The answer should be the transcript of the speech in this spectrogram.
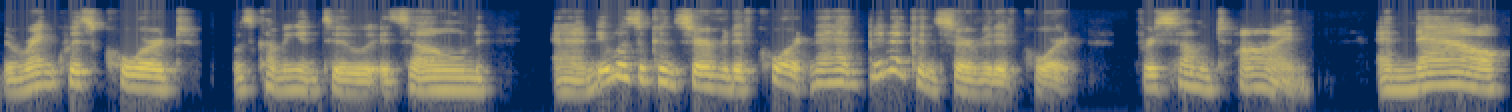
the Rehnquist court was coming into its own, and it was a conservative court, and it had been a conservative court for some time. And now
